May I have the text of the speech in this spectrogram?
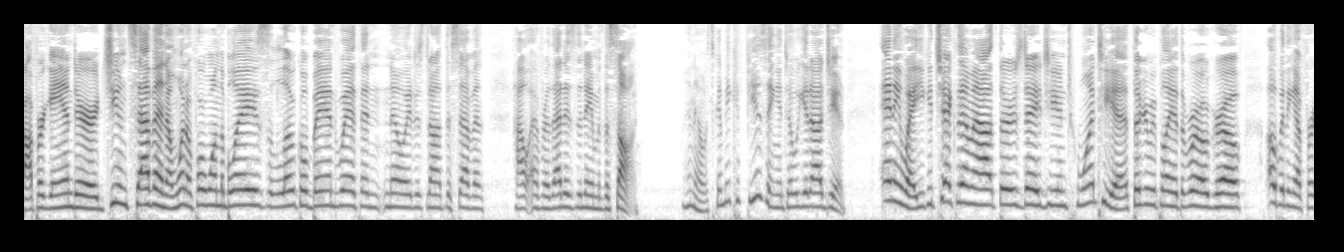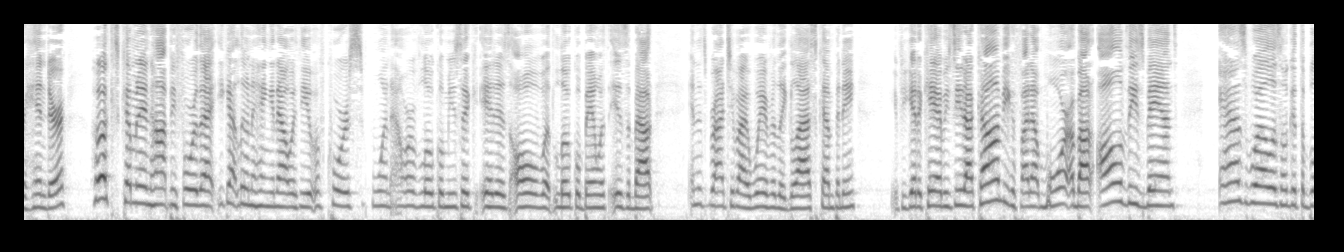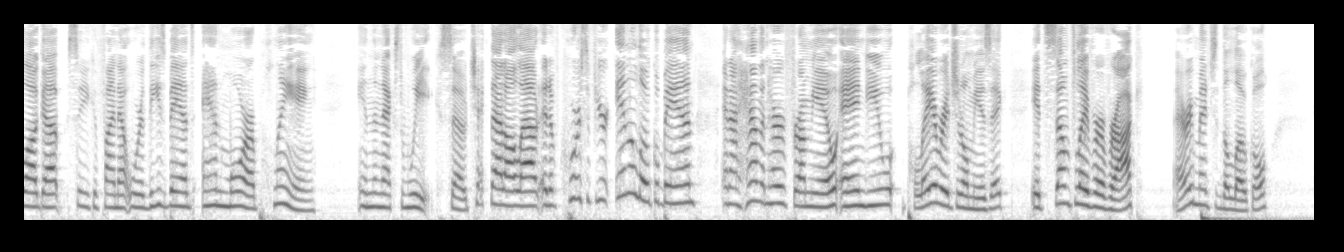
Propagander, June 7 on 1041 The Blaze, local bandwidth. And no, it is not the 7th. However, that is the name of the song. I know it's going to be confusing until we get out of June. Anyway, you can check them out Thursday, June 20th. They're going to be playing at the Royal Grove, opening up for Hinder. Hooked coming in hot before that. You got Luna hanging out with you. Of course, one hour of local music. It is all what local bandwidth is about. And it's brought to you by Waverly Glass Company. If you go to KIBZ.com, you can find out more about all of these bands, as well as I'll get the blog up so you can find out where these bands and more are playing in the next week. So check that all out. And of course, if you're in a local band and I haven't heard from you and you play original music, it's some flavor of rock. I already mentioned the local.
